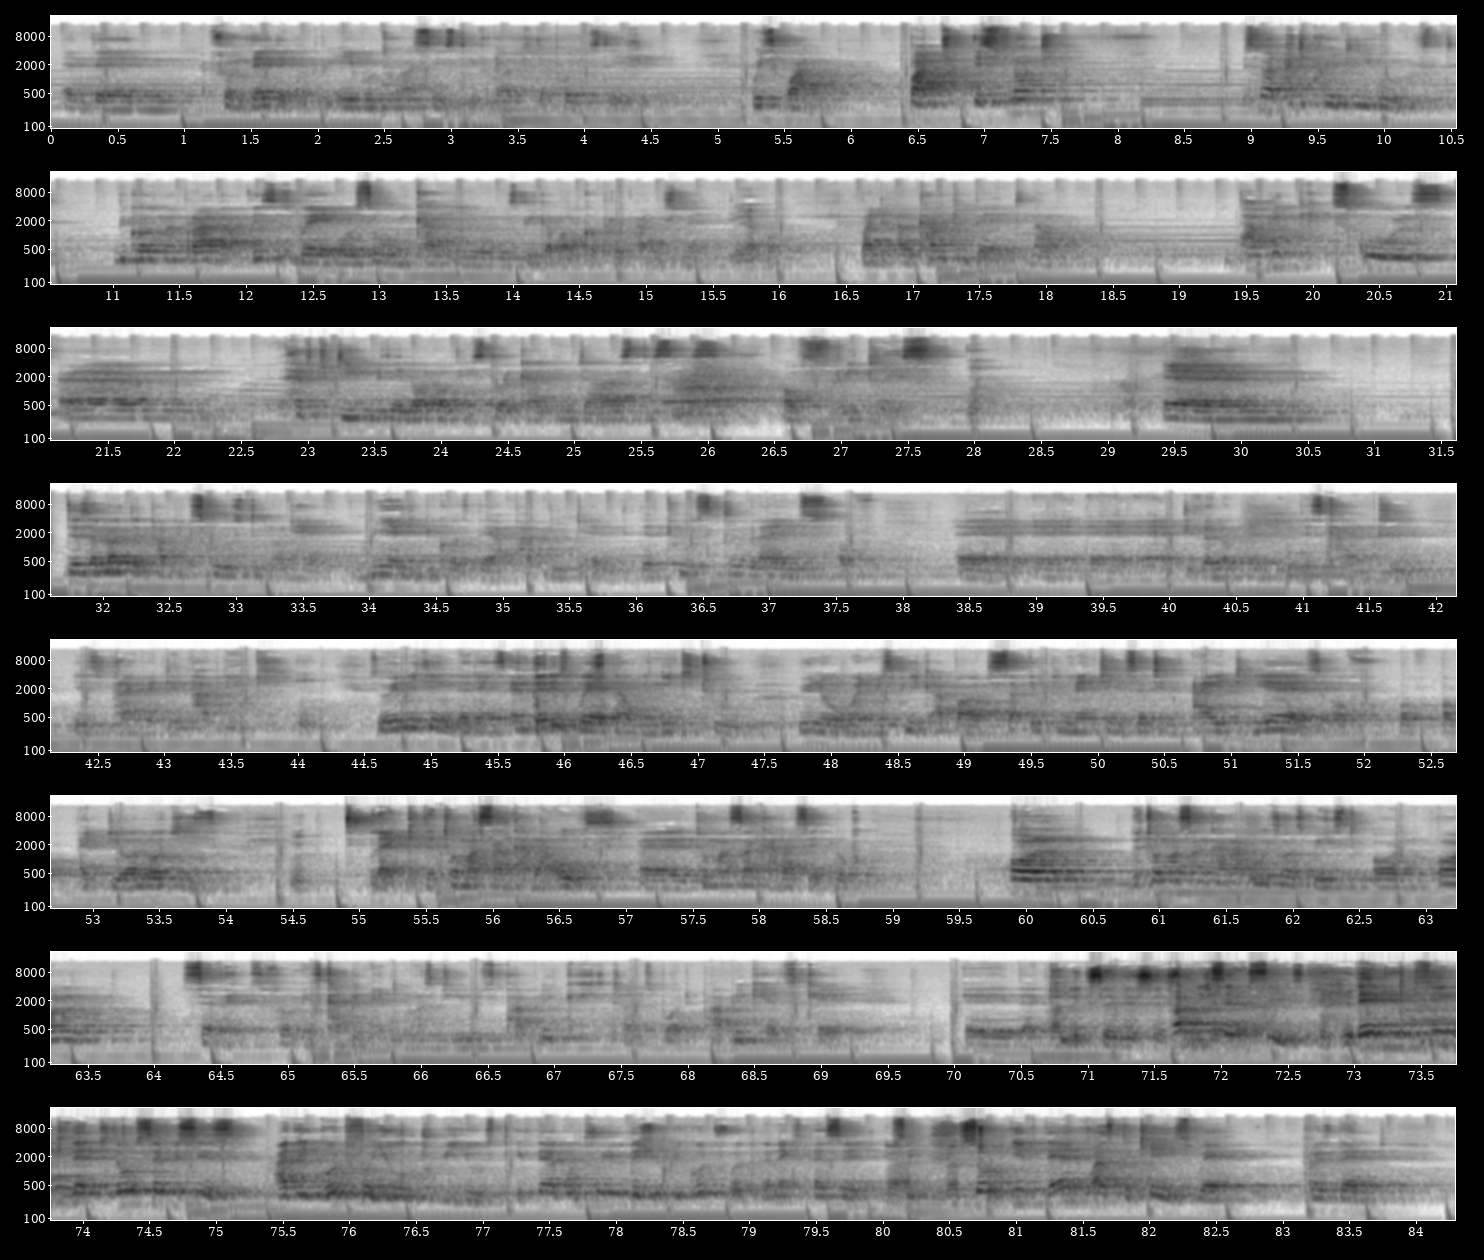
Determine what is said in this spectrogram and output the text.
and then from there they could be able to assist, if not the police station, with one. But it's not it's not adequately used. Because my brother this is where also we come in when we speak about corporal punishment. Yeah. but i'll come to that now. Public schools um, have to deal with a lot of historical injustices of redress um, there's a lot that public schools do not have merely because they are public and the two streamlines of uh, uh, uh, development in this country is private and public. So anything that has, and that is where now we need to, you know, when we speak about implementing certain ideas of, of, of ideologies, like the Thomas Sankara oath. Uh, Thomas Sankara said, look, all the Thomas Sankara oath was based on all servants from his cabinet must use public transport, public health care, uh, Public services. public services, then you think that those services are they good for you to be used? If they are good for you, they should be good for the next person. You Yeah, see, so true. if that was the case where president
